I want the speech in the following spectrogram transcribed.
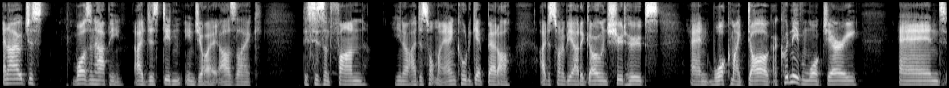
And I just wasn't happy. I just didn't enjoy it. I was like, this isn't fun. You know, I just want my ankle to get better. I just want to be able to go and shoot hoops and walk my dog. I couldn't even walk Jerry. And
